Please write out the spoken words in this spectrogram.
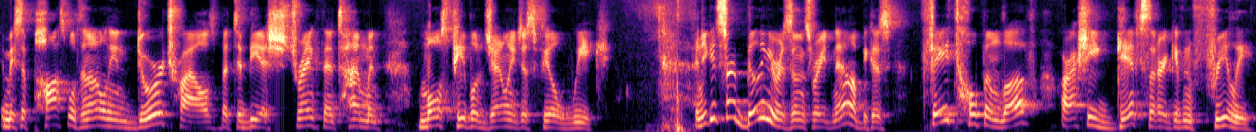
it makes it possible to not only endure trials, but to be a strength in a time when most people generally just feel weak. And you can start building your resilience right now because faith, hope, and love are actually gifts that are given freely.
